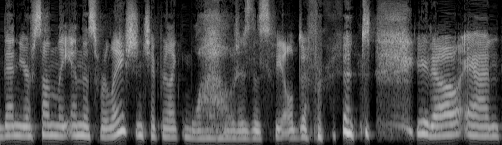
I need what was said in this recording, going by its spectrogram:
then you're suddenly in this relationship you're like wow does this feel different you know and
